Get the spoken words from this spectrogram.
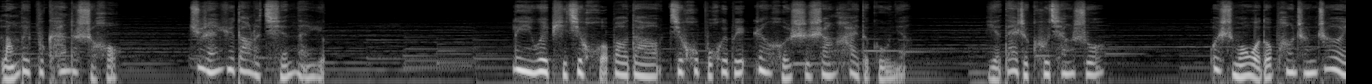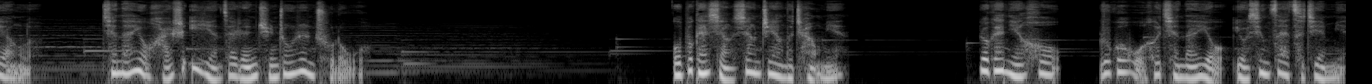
狼狈不堪的时候，居然遇到了前男友。”另一位脾气火爆到几乎不会被任何事伤害的姑娘，也带着哭腔说：“为什么我都胖成这样了，前男友还是一眼在人群中认出了我？”我不敢想象这样的场面。若干年后，如果我和前男友有幸再次见面，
